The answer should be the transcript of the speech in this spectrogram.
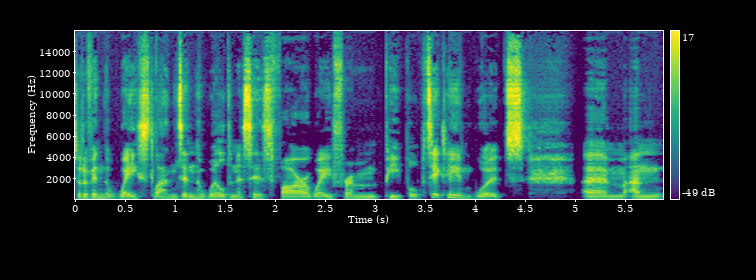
sort of in the wastelands, in the wildernesses, far away from people, particularly in woods, um, and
